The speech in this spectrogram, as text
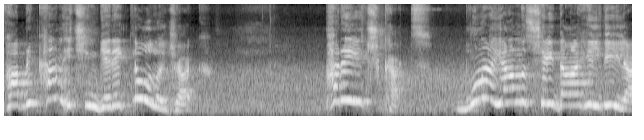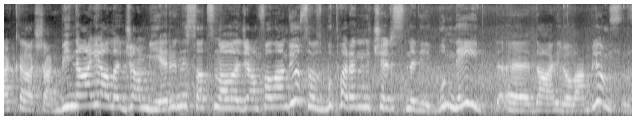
fabrikan için gerekli olacak parayı çıkart. Buna yalnız şey dahil değil arkadaşlar. Binayı alacağım, yerini satın alacağım falan diyorsanız bu paranın içerisinde değil. Bu neyi e, dahil olan biliyor musunuz?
